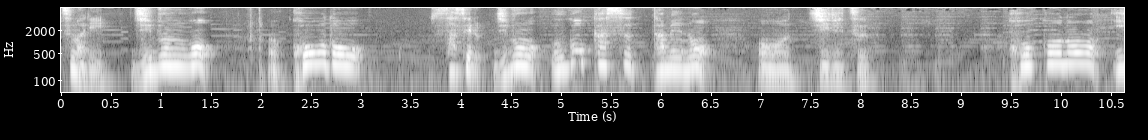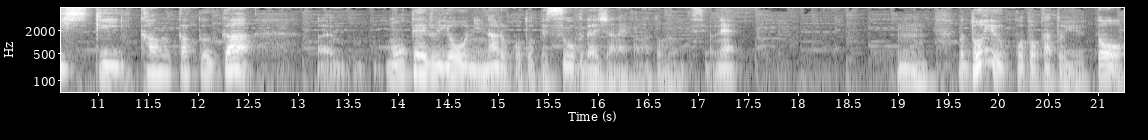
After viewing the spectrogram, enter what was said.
つまり自分を行動させる自分を動かすための自立ここの意識感覚が持てるようになることってすごく大事じゃないかなと思うんですよね。うん、どういうことかというと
